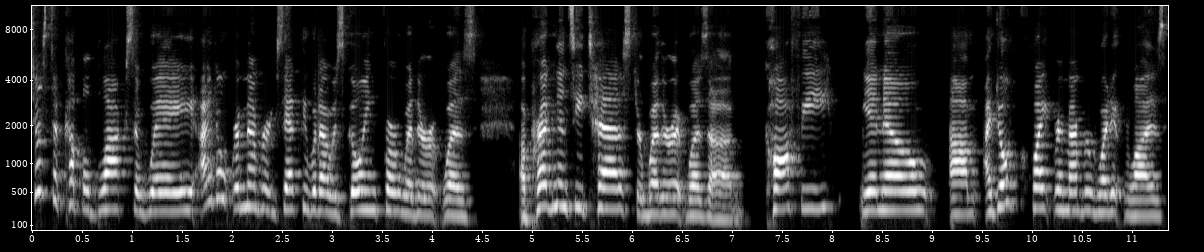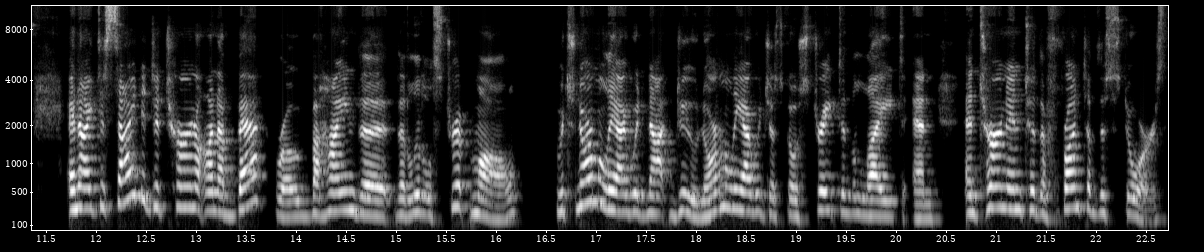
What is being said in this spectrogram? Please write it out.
just a couple blocks away. I don't remember exactly what i was going for whether it was a pregnancy test or whether it was a coffee you know? Um, i don't quite remember what it was. And i decided to turn on a back road behind the the little strip mall which normally I would not do. Normally I would just go straight to the light and and turn into the front of the stores.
